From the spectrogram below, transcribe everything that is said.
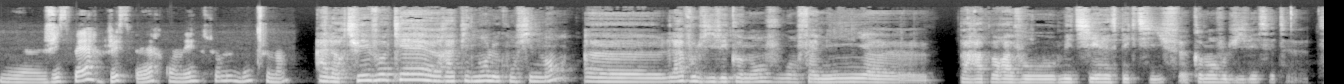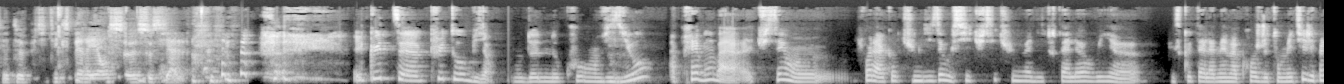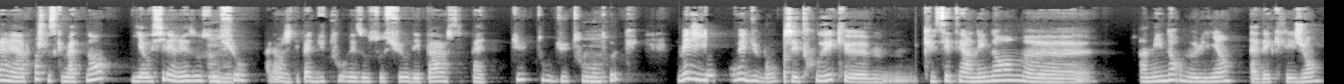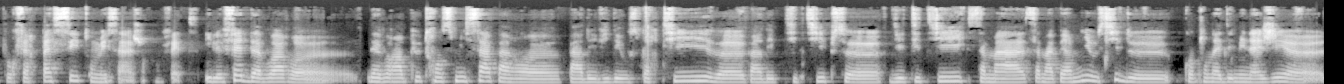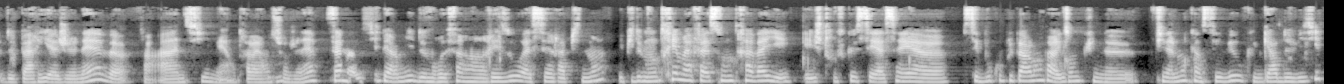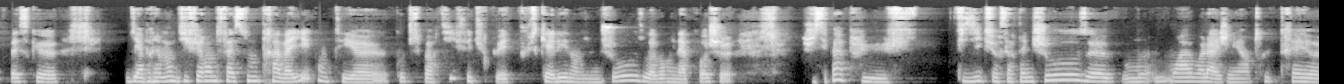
mais euh, j'espère, j'espère qu'on est sur le bon chemin. Alors, tu évoquais euh, rapidement le confinement. Euh, là, vous le vivez comment, vous, en famille, euh, par rapport à vos métiers respectifs? Comment vous le vivez, cette, cette petite expérience sociale? Écoute, plutôt bien. On donne nos cours en visio. Après, bon, bah, tu sais, voilà, comme tu me disais aussi, tu sais, tu m'as dit tout à l'heure, oui, est-ce que tu as la même approche de ton métier? J'ai pas la même approche parce que maintenant, il y a aussi les réseaux mmh sociaux. Alors, j'étais pas du tout réseaux sociaux au départ, c'est pas du tout, du tout mon mmh truc. Mais j'y ai trouvé du bon. J'ai trouvé que, que c'était un énorme, euh, un énorme lien avec les gens pour faire passer ton message en fait. Et le fait d'avoir euh, d'avoir un peu transmis ça par euh, par des vidéos sportives, euh, par des petits tips diététiques, ça m'a ça m'a permis aussi de quand on a déménagé de Paris à Genève, enfin à Annecy mais en travaillant sur Genève, ça m'a aussi permis de me refaire un réseau assez rapidement et puis de montrer ma façon de travailler. Et je trouve que c'est assez c'est beaucoup plus parlant par exemple qu'une finalement qu'un CV ou qu'une carte de visite parce que il y a vraiment différentes façons de travailler quand tu es euh, coach sportif et tu peux être plus calé dans une chose ou avoir une approche, euh, je sais pas, plus physique sur certaines choses. moi, voilà, j'ai un truc très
